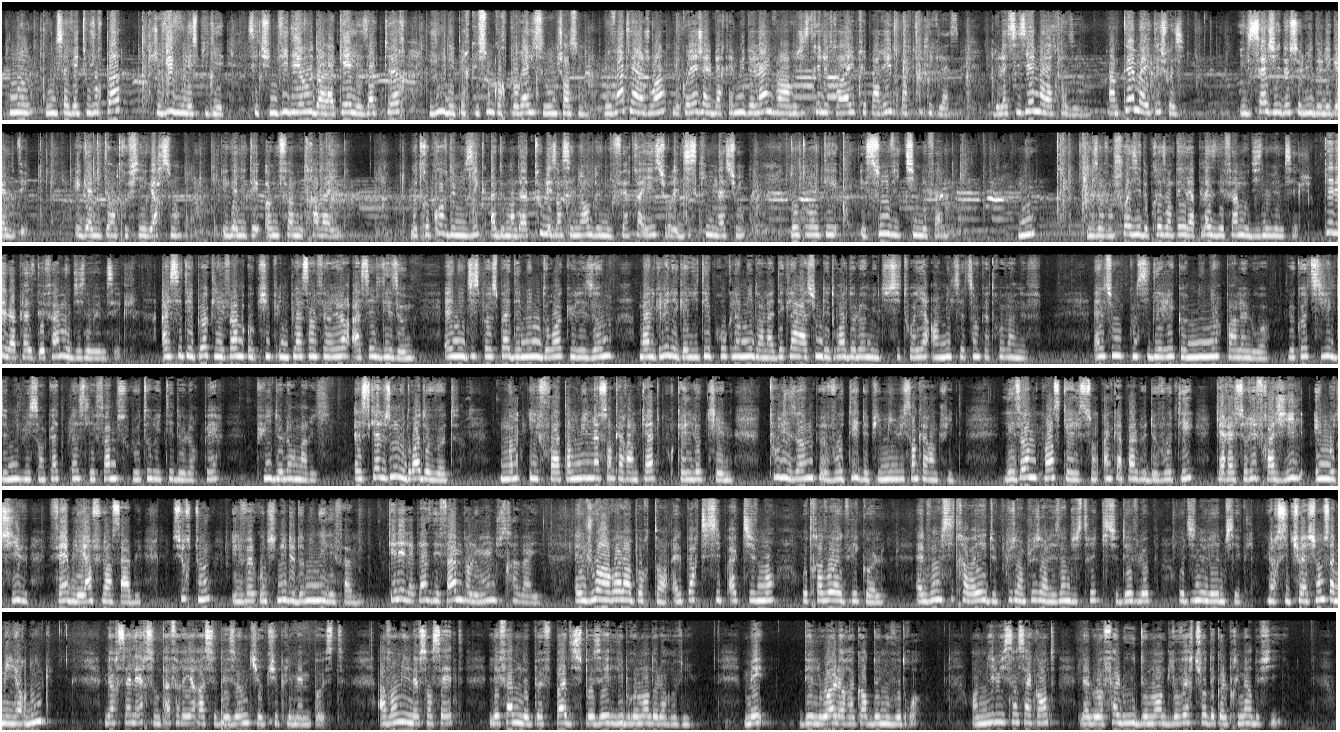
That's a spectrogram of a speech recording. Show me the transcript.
Non, vous ne savez toujours pas Je vais vous l'expliquer. C'est une vidéo dans laquelle les acteurs jouent des percussions corporelles sur une chanson. Le 21 juin, le collège Albert Camus de l'Inde va enregistrer le travail préparé par toutes les classes, de la 6e à la 3e. Un thème a été choisi. Il s'agit de celui de l'égalité. Égalité entre filles et garçons. Égalité homme-femme au travail. Notre prof de musique a demandé à tous les enseignants de nous faire travailler sur les discriminations dont ont été et sont victimes les femmes. Nous, nous avons choisi de présenter la place des femmes au XIXe siècle. Quelle est la place des femmes au XIXe siècle? À cette époque, les femmes occupent une place inférieure à celle des hommes. Elles ne disposent pas des mêmes droits que les hommes, malgré l'égalité proclamée dans la Déclaration des droits de l'homme et du citoyen en 1789. Elles sont considérées comme mineures par la loi. Le Code civil de 1804 place les femmes sous l'autorité de leur père, puis de leur mari. Est-ce qu'elles ont le droit de vote? Non, il faut attendre 1944 pour qu'elles l'obtiennent. Tous les hommes peuvent voter depuis 1848. Les hommes pensent qu'elles sont incapables de voter car elles seraient fragiles, émotives, faibles et influençables. Surtout, ils veulent continuer de dominer les femmes. Quelle est la place des femmes dans le monde du travail? Elles jouent un rôle important. Elles participent activement aux travaux agricoles. Elles vont aussi travailler de plus en plus dans les industries qui se développent au XIXe siècle. Leur situation s'améliore donc Leurs salaires sont inférieurs à ceux des hommes qui occupent les mêmes postes. Avant 1907, les femmes ne peuvent pas disposer librement de leurs revenus. Mais des lois leur accordent de nouveaux droits. En 1850, la loi Fallou demande l'ouverture d'écoles primaires de filles.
